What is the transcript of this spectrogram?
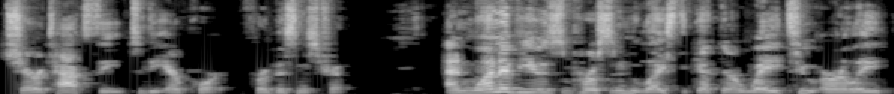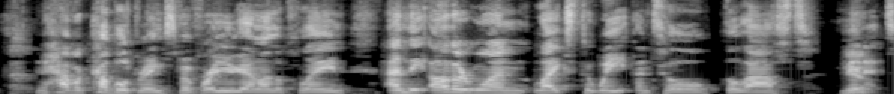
share a taxi to the airport for a business trip. And one of you is the person who likes to get there way too early and have a couple drinks before you get on the plane. And the other one likes to wait until the last minute.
